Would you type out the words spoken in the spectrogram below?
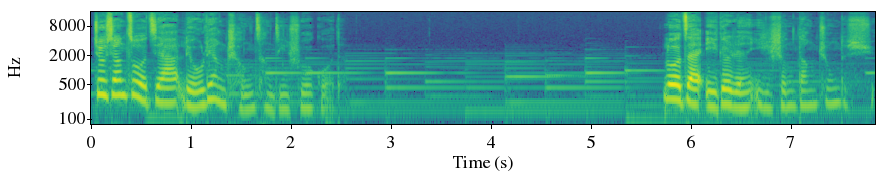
就像作家刘亮程曾经说过的：“落在一个人一生当中的雪，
